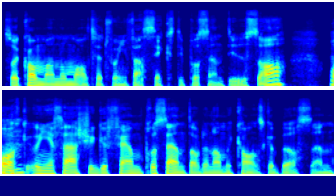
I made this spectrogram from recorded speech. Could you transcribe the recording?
så kommer man normalt sett få ungefär 60 procent i USA och mm. ungefär 25 procent av den amerikanska börsen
